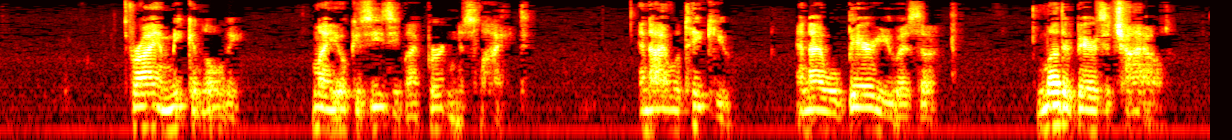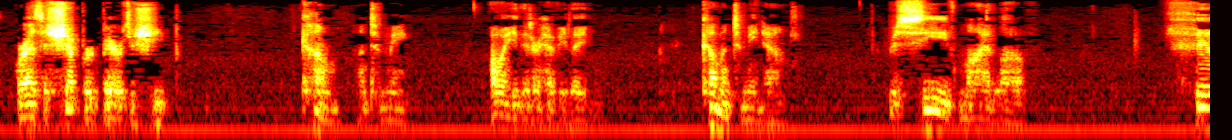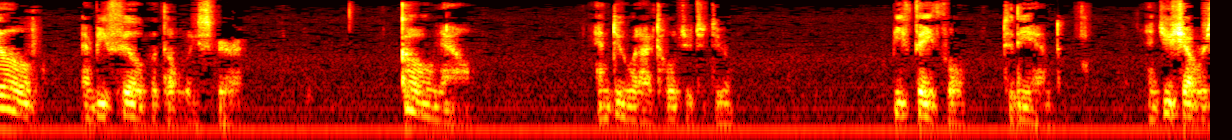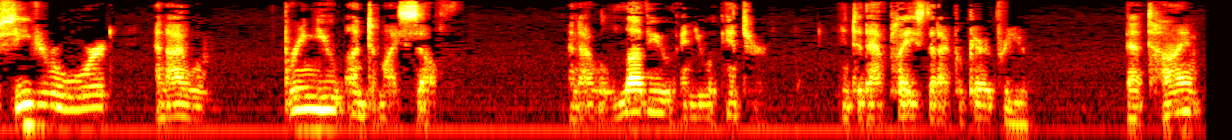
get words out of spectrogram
For I am meek and lowly. My yoke is easy, my burden is light. And I will take you, and I will bear you as a mother bears a child. or as a shepherd bears a sheep. Come unto me, all ye that are heavy laden. Come unto me now. Receive my love. Fill and be filled with the Holy Spirit. Go now and do what I told you to do. Be faithful to the end, and you shall receive your reward, and I will bring you unto myself, and I will love you, and you will enter into that place that I prepared for you. That time,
